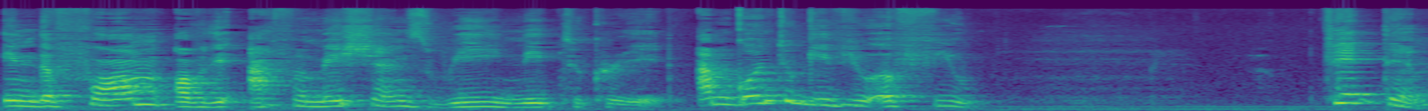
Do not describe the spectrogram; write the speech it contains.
in the form of the affirmations we need to create. I'm going to give you a few. Take them.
